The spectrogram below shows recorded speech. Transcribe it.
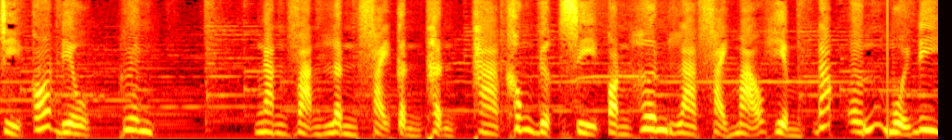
Chỉ có điều, Huyên, ngàn vạn lần phải cẩn thận, thà không được gì còn hơn là phải mạo hiểm đáp ứng muội đi.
